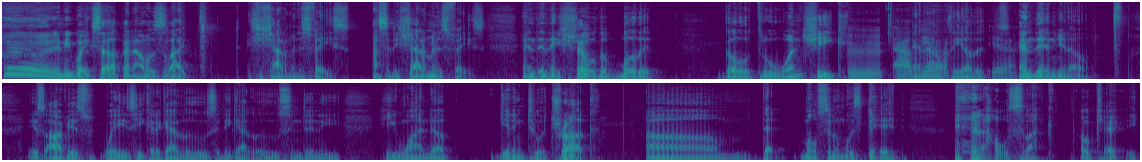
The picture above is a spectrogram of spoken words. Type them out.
and he wakes up, and I was like, she shot him in his face. I said they shot him in his face, and then they show the bullet go through one cheek out and the out the other. yeah. And then you know, it's obvious ways he could have got loose, and he got loose, and then he he wind up getting to a truck um, that most of them was dead, and I was like, okay,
